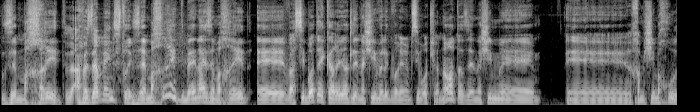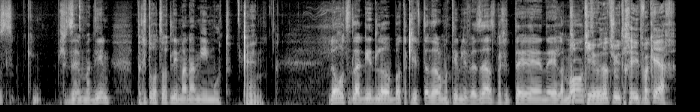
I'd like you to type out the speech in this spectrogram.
זה מחריד אבל זה המיינסטרים. זה מחריד בעיניי זה מחריד אה, והסיבות העיקריות לנשים ולגברים הם סיבות שונות אז נשים אה, אה, 50 אחוז שזה מדהים פשוט רוצות להימנע מעימות כן. לא רוצות להגיד לו בוא תקשיב אתה לא מתאים לי וזה אז פשוט אה, נעלמות. כי היא יודעת שהוא יתחיל להתווכח.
